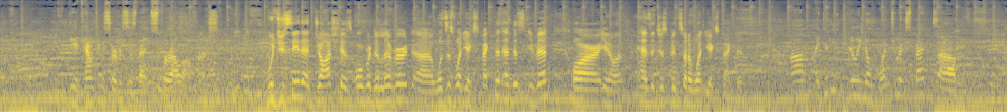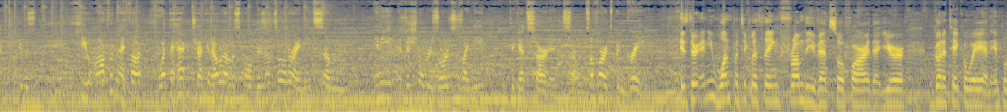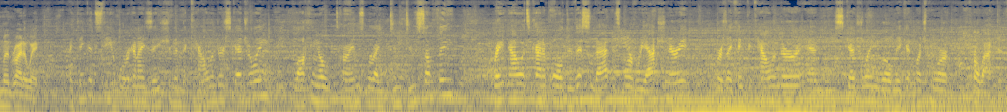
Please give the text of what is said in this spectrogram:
the accounting services that Spurrell offers. Would you say that Josh has over-delivered? Uh, was this what you expected at this event, or you know, has it just been sort of what you expected? Um, I didn't really know what to expect. Um, it was he offered, and I thought, what the heck? Check it out. I'm a small business owner. I need some any additional resources I need to get started. So so far, it's been great. Is there any one particular thing from the event so far that you're going to take away and implement right away? I think it's the organization and the calendar scheduling, blocking out times where I do do something. Right now it's kind of, oh, I'll do this and that. It's more reactionary, whereas I think the calendar and the scheduling will make it much more proactive.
